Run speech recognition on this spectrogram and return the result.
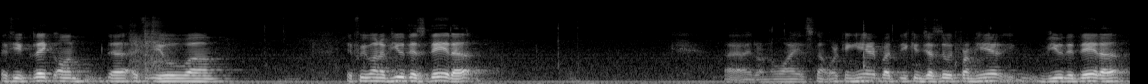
if you click on, the, if you, um, if we want to view this data, I don't know why it's not working here, but you can just do it from here. View the data.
